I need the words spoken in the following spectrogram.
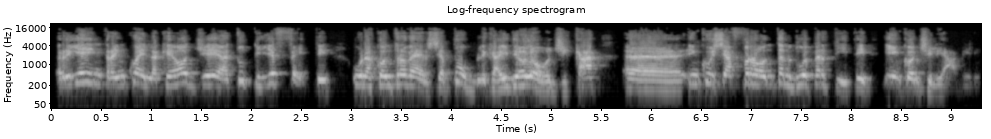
Rientra in quella che oggi è a tutti gli effetti una controversia pubblica, ideologica, eh, in cui si affrontano due partiti inconciliabili.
